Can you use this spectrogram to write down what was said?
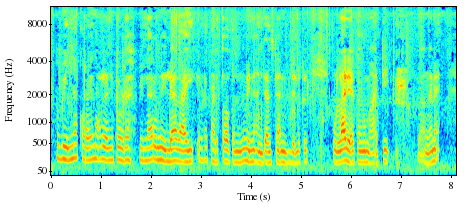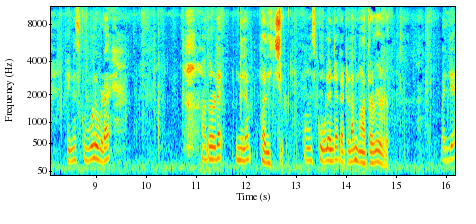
അപ്പോൾ പിന്നെ കുറേ നാൾ കഴിഞ്ഞപ്പോൾ ഇവിടെ പിള്ളേരൊന്നും ഇല്ലാതായി. ഇവിടെ പഠിത്തമൊക്കെ നിന്ന് പിന്നെ അഞ്ചാം സ്റ്റാൻഡേർഡിലേക്ക് പിള്ളേരെയൊക്കെ അങ്ങ് മാറ്റി. അങ്ങനെ പിന്നെ സ്കൂൾ ഇവിടെ അതോടെ നിലം പതിച്ചു. സ്കൂളിന്റെ കെട്ടിടം മാത്രമേ ഉള്ളൂ. വലിയ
